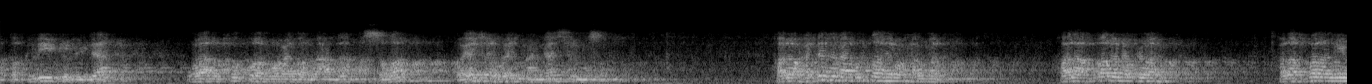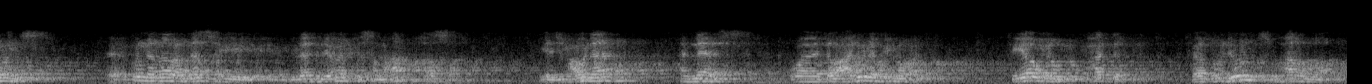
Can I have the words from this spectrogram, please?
وتقليد الرداء والخطبة الموعظة بعد الصلاة ويجر ويجمع الناس في المصلى قال وحدثنا أبو الطاهر وحرملة. قال أخبرنا أبو قال أخبرني يونس. إيه، كنا نرى الناس في بلاد اليمن في صنعاء خاصة. يجمعون الناس ويتوعدون في موعد في يوم محدد. فيخرجون سبحان الله.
